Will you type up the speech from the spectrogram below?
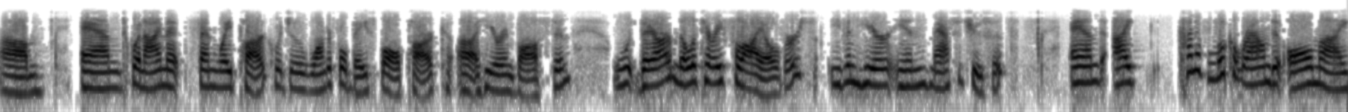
Um, and when I'm at Fenway Park, which is a wonderful baseball park uh, here in Boston, there are military flyovers, even here in Massachusetts. And I kind of look around at all my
